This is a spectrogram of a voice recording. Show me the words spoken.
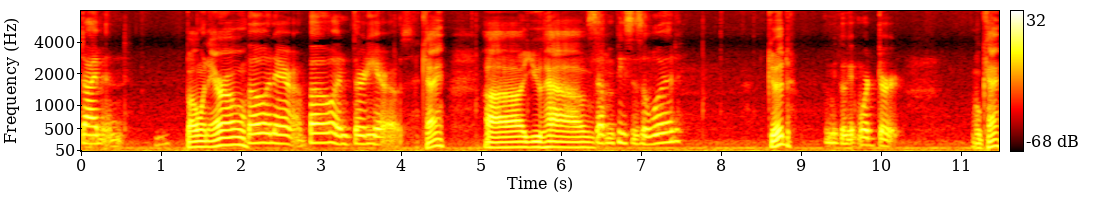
Diamond. Bow and arrow. Bow and arrow. Bow and 30 arrows. Okay. Uh, you have Seven pieces of wood. good. Let me go get more dirt. Okay.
